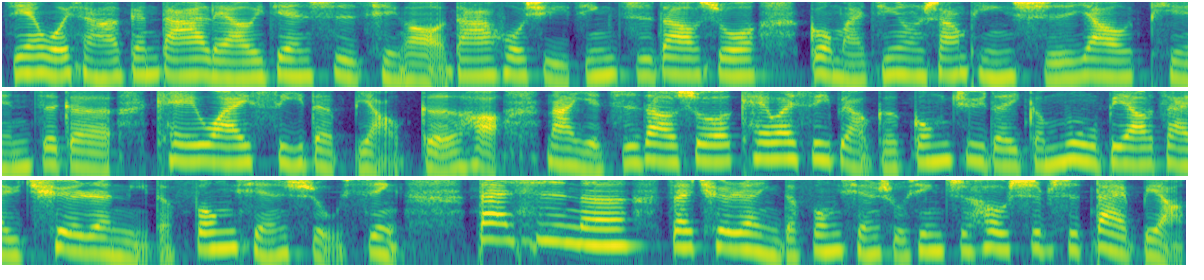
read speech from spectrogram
今天我想要跟大家聊一件事情。哦，大家或许已经知道说，购买金融商品时要填这个 KYC 的表格哈。那也知道说，KYC 表格工具的一个目标在于确认你的风险属性。但是呢，在确认你的风险属性之后，是不是代表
